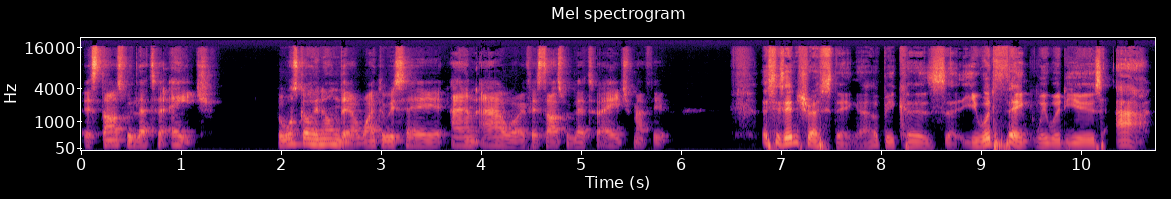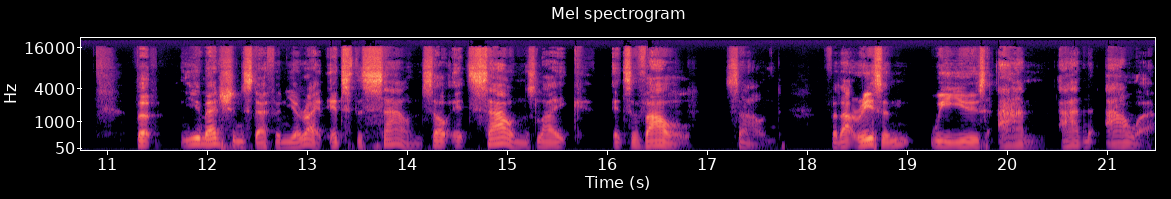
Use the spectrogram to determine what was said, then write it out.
it starts with letter H. But what's going on there? Why do we say an hour if it starts with letter H, Matthew? This is interesting uh, because uh, you would think we would use a, but you mentioned, Stefan, you're right. It's the sound. So it sounds like it's a vowel sound. For that reason, we use an, an hour.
